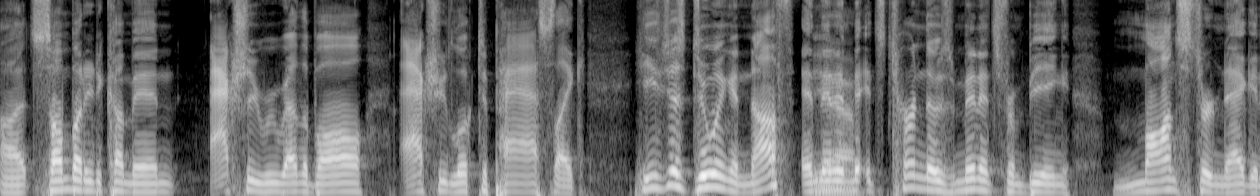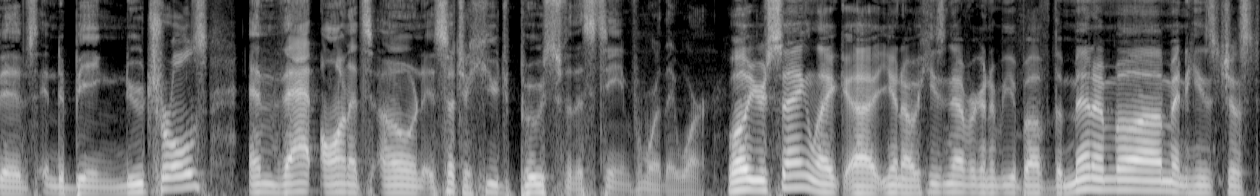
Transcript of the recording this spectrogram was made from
uh, somebody to come in, actually rebound the ball, actually look to pass. Like he's just doing enough, and then Yeah. it, it's turned those minutes from being monster negatives into being neutrals, and that on its own is such a huge boost for this team from where they were. Well, you're saying like uh, you know he's never going to be above the minimum, and he's just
